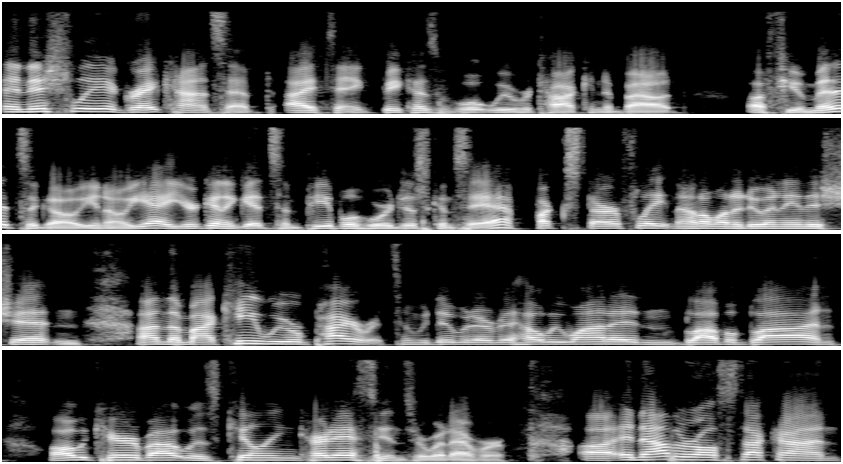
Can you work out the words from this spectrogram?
initially a great concept, I think, because of what we were talking about a few minutes ago. You know, yeah, you're going to get some people who are just going to say, ah, fuck Starfleet, and I don't want to do any of this shit. And on the Maquis, we were pirates, and we did whatever the hell we wanted, and blah blah blah, and all we cared about was killing Cardassians or whatever. Uh, and now they're all stuck on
